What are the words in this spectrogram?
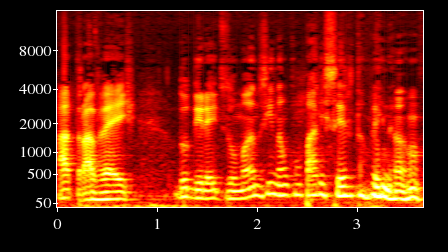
através do Direitos Humanos e não compareceram também não.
